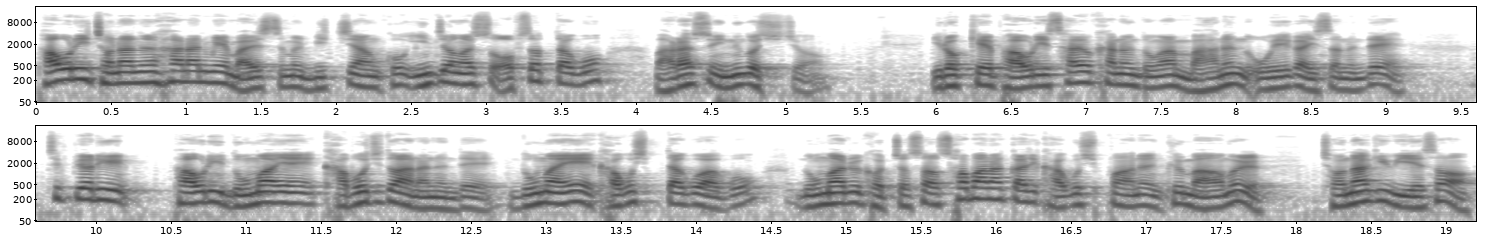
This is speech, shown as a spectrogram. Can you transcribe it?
바울이 전하는 하나님의 말씀을 믿지 않고 인정할 수 없었다고 말할 수 있는 것이죠. 이렇게 바울이 사역하는 동안 많은 오해가 있었는데 특별히 바울이 노마에 가보지도 않았는데 노마에 가고 싶다고 하고 노마를 거쳐서 서바나까지 가고 싶어 하는 그 마음을 전하기 위해서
